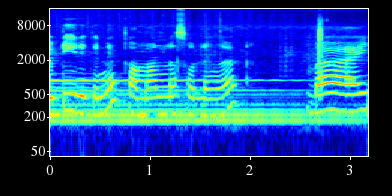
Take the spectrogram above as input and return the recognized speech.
எப்படி இருக்குன்னு கமெண்டில் சொல்லுங்கள் பாய்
